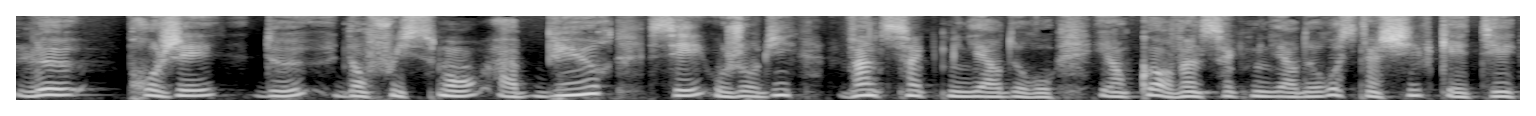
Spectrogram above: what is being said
Le projet de d'enfouissement à Bure, c'est aujourd'hui 25 milliards d'euros. Et encore 25 milliards d'euros, c'est un chiffre qui a été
